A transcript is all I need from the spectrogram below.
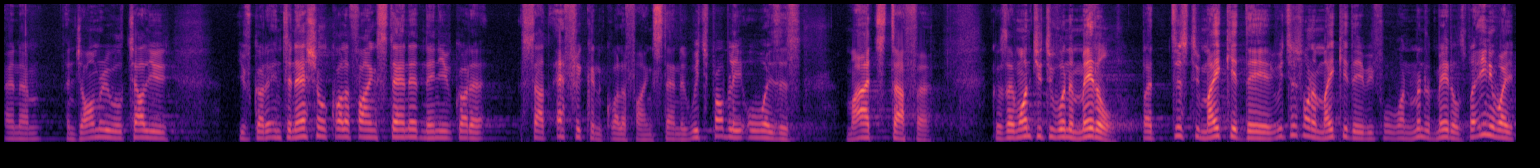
And, um, and John Marie will tell you You've got an international qualifying standard, and then you've got a South African qualifying standard, which probably always is much tougher because they want you to win a medal. But just to make it there, we just want to make it there before one minute medals. But anyway,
